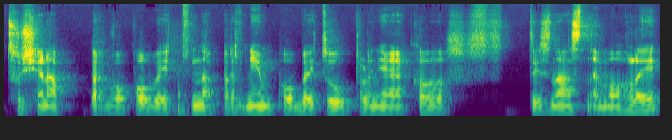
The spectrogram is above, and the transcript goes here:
což je na prvopobyt, na prvním pobytu úplně jako ty z nás nemohli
